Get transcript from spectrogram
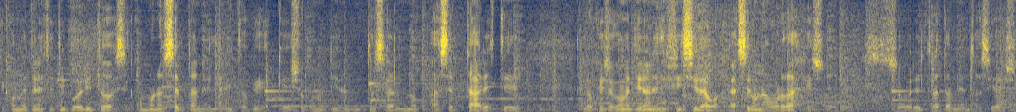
Que cometen este tipo de delitos es como no aceptan el delito que, ellos cometieron. Entonces al no aceptar este, lo que ellos cometieron es difícil hacer un abordaje sobre, sobre el tratamiento hacia ellos.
